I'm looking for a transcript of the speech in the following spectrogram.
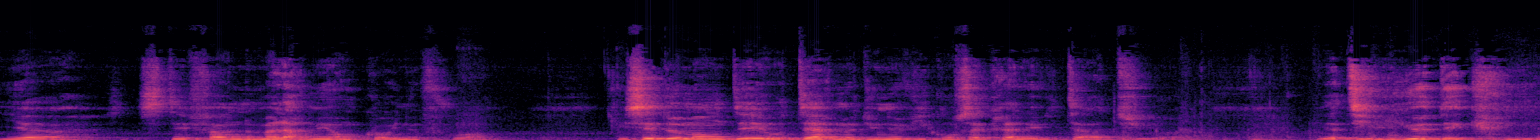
il y a Stéphane Mallarmé encore une fois, qui s'est demandé au terme d'une vie consacrée à la littérature, y a-t-il lieu d'écrire?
